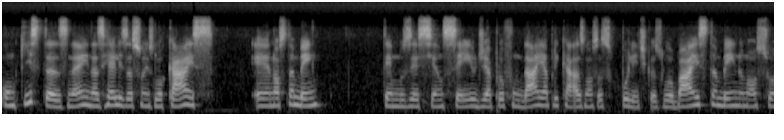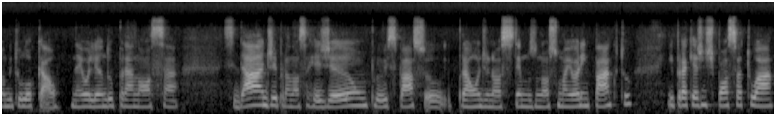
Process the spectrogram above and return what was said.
conquistas né, e nas realizações locais, é, nós também temos esse anseio de aprofundar e aplicar as nossas políticas globais também no nosso âmbito local, né, olhando para a nossa cidade, para a nossa região, para o espaço para onde nós temos o nosso maior impacto e para que a gente possa atuar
